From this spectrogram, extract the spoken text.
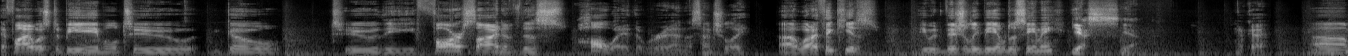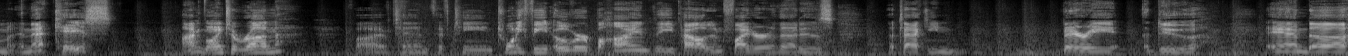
if I was to be able to go to the far side of this hallway that we're in, essentially, uh, what I think he is, he would visually be able to see me. Yes, yeah. Okay. Um, in that case, I'm going to run 5, 10, 15, 20 feet over behind the paladin fighter that is attacking Barry Adu and uh,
